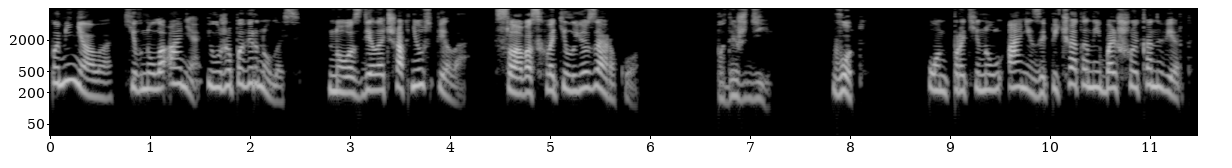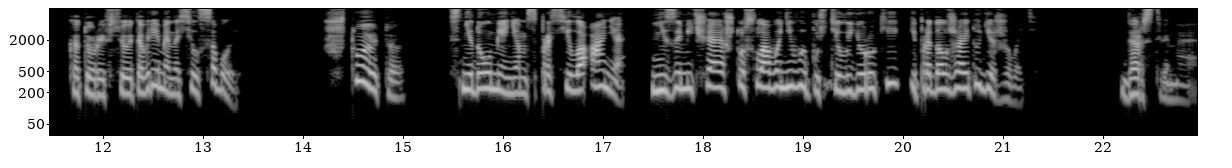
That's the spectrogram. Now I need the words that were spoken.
Поменяла, кивнула Аня и уже повернулась, но сделать шаг не успела. Слава схватил ее за руку. Подожди. Вот. Он протянул Ане запечатанный большой конверт, который все это время носил с собой. Что это? С недоумением спросила Аня, не замечая, что Слава не выпустил ее руки и продолжает удерживать. Дарственная.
